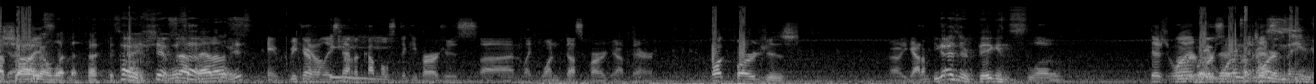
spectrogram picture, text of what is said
I shot. don't know what the fuck this Oh guy shit, What's what's up, up, boys? Hey, be careful, they have a couple sticky barges, uh, like one dust barge out there. Fuck barges. Oh, you got him? You guys are big and slow. There's one Wait, There's wait, one wait, more wait.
